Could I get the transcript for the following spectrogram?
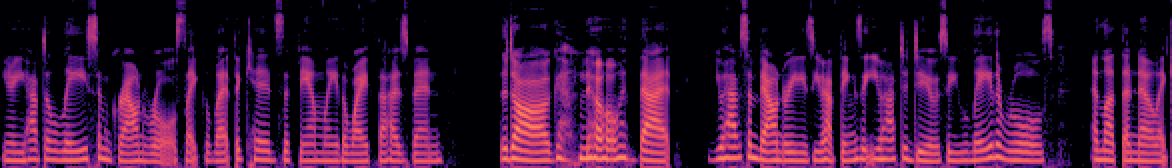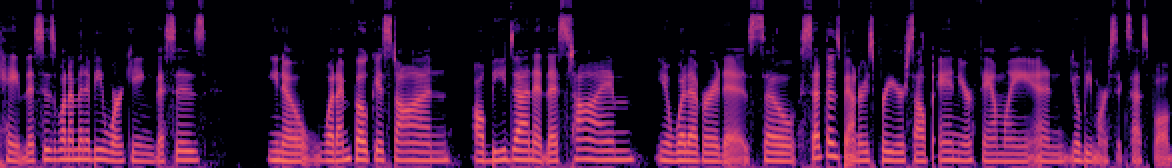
You know, you have to lay some ground rules, like let the kids, the family, the wife, the husband, the dog know that you have some boundaries, you have things that you have to do. So you lay the rules and let them know, like, hey, this is what I'm going to be working. This is, you know, what I'm focused on. I'll be done at this time, you know, whatever it is. So set those boundaries for yourself and your family, and you'll be more successful.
